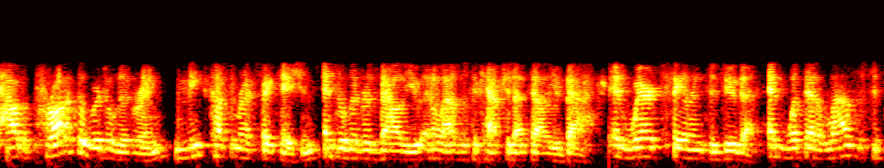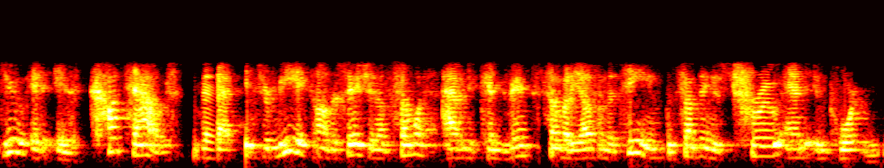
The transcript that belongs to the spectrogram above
how the product that we're delivering meets customer expectations and delivers value and allows us to capture that value back, and where it's failing to do that. And what that allows us to do is it cuts out that intermediate conversation of someone having to convince somebody else on the team that something is true and important important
